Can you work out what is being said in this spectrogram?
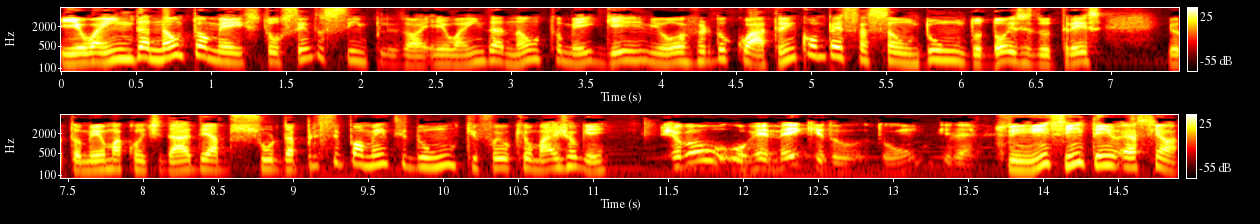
E eu ainda não tomei, estou sendo simples, ó, eu ainda não tomei game over do 4. Em compensação do 1, do 2 e do 3, eu tomei uma quantidade absurda, principalmente do 1, que foi o que eu mais joguei. Jogou o remake do, do 1, Guilherme? Sim, sim, tem. É assim, ó.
